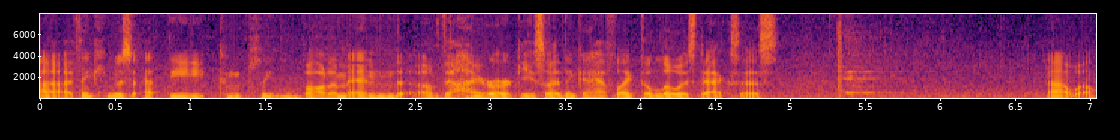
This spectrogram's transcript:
Uh, I think he was at the complete bottom end of the hierarchy, so I think I have like the lowest access. Ah well.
